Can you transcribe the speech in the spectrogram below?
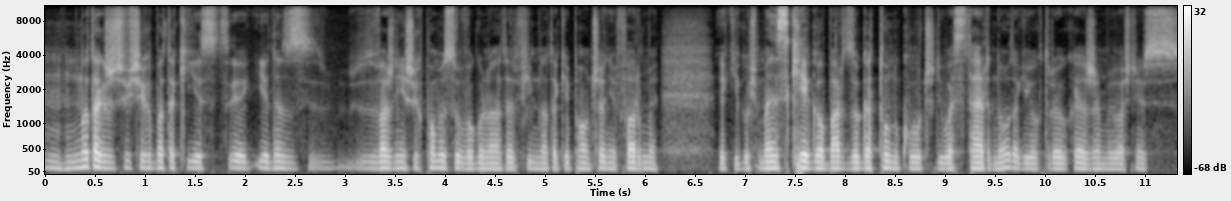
Mhm. No tak, rzeczywiście chyba taki jest e, jeden z ważniejszych pomysłów w ogóle na ten film, na takie połączenie formy jakiegoś męskiego bardzo gatunku, czyli westernu, takiego, którego kojarzymy właśnie z,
